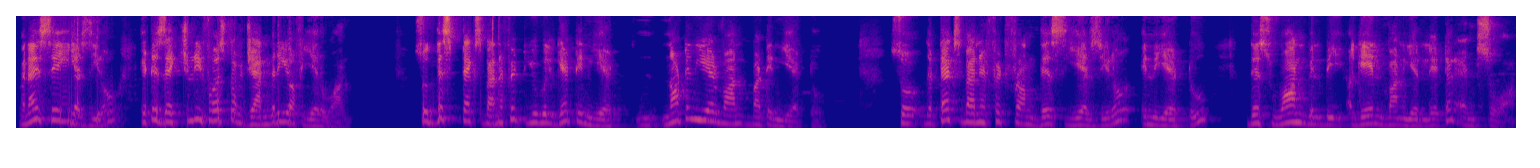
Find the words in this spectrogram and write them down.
When I say year zero, it is actually 1st of January of year one. So this tax benefit you will get in year, not in year one, but in year two. So the tax benefit from this year zero in year two, this one will be again one year later and so on.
